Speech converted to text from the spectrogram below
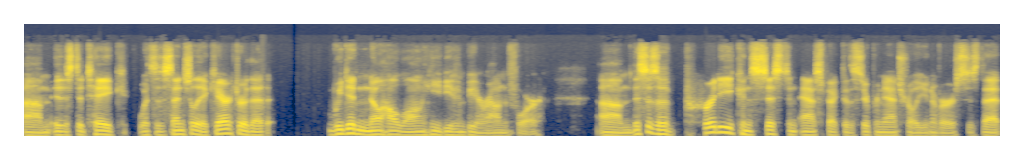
um, is to take what's essentially a character that we didn't know how long he'd even be around for. Um, this is a pretty consistent aspect of the supernatural universe is that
